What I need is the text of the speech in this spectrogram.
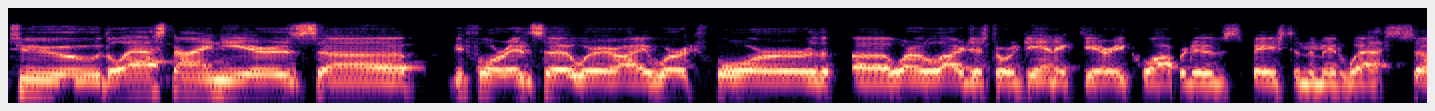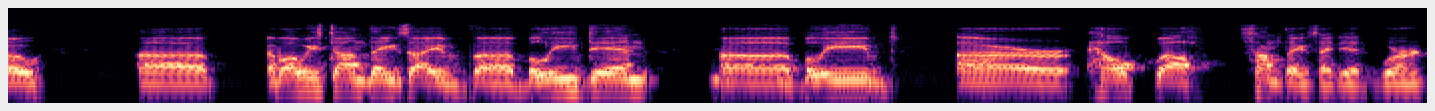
to the last nine years uh, before INSA, where I worked for uh, one of the largest organic dairy cooperatives based in the Midwest. So uh, I've always done things I've uh, believed in, uh, believed are help. Well, some things I did weren't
